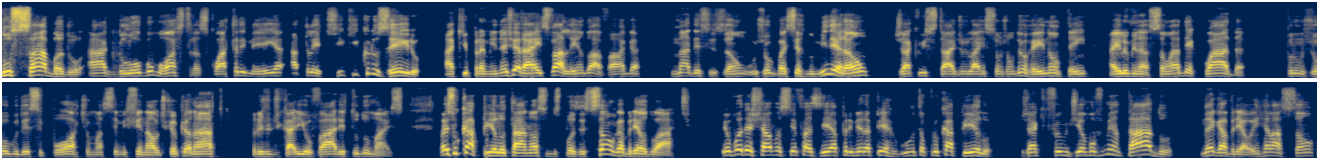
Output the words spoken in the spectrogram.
No sábado, a Globo mostra às quatro e meia Atlético e Cruzeiro aqui para Minas Gerais, valendo a vaga na decisão. O jogo vai ser no Mineirão já que o estádio lá em São João del Rei não tem a iluminação adequada para um jogo desse porte, uma semifinal de campeonato, prejudicaria o VAR e tudo mais. Mas o Capelo está à nossa disposição, Gabriel Duarte. Eu vou deixar você fazer a primeira pergunta para o Capelo, já que foi um dia movimentado, né, Gabriel, em relação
